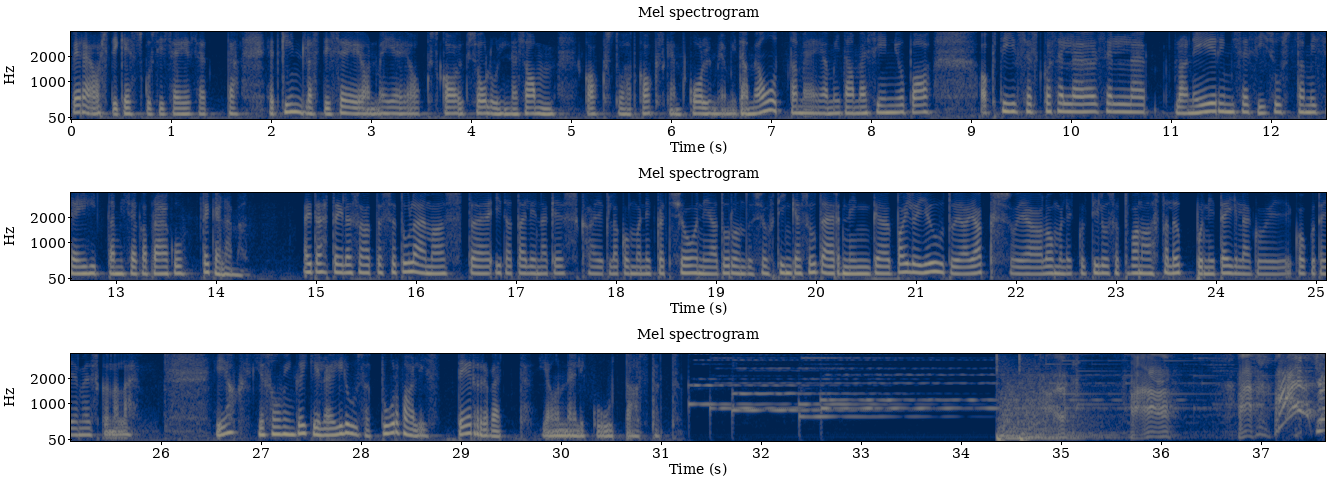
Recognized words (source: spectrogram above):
perearstikeskusi sees, et et kindlasti see on meie jaoks ka üks oluline samm kaks tuhat kakskümmend kolm ja mida me ootame ja mida me siin juba aktiivselt ka selle, selle planeerimise, sisustamise, ehitamisega praegu tegeleme aitäh teile saatesse tulemast, Ida-Tallinna Keskhaigla kommunikatsiooni- ja turundusjuht Inge Suder ning palju jõudu ja jaksu ja loomulikult ilusat vana aasta lõppu nii teile kui kogu teie meeskonnale! jah, ja soovin kõigile ilusat, turvalist, tervet ja õnnelikku uut aastat!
